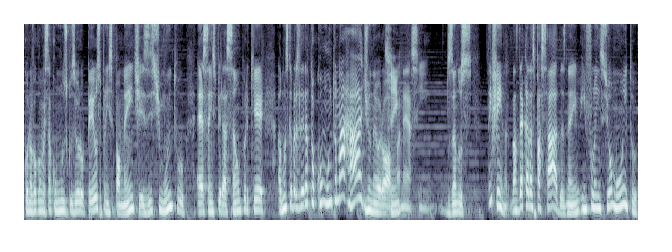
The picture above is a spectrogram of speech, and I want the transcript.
quando eu vou conversar com músicos europeus, principalmente, existe muito essa inspiração, porque a música brasileira tocou muito na rádio na Europa, Sim. né? Assim, dos anos enfim, nas décadas passadas, né? Influenciou muito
